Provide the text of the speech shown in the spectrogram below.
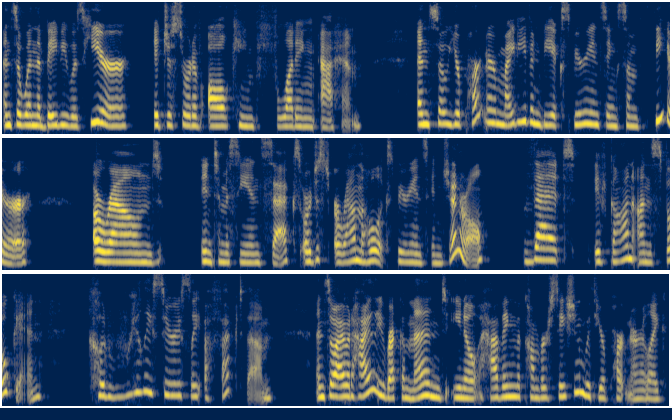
And so when the baby was here, it just sort of all came flooding at him. And so your partner might even be experiencing some fear around intimacy and sex or just around the whole experience in general that if gone unspoken could really seriously affect them and so I would highly recommend, you know, having the conversation with your partner like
